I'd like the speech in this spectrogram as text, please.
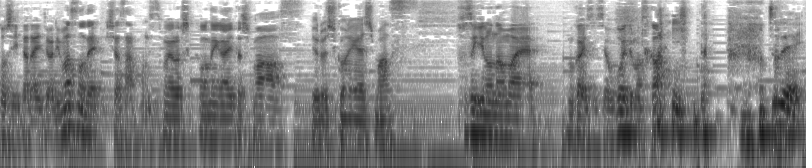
お越しいただいておりますので、岸田さん本日もよろしくお願いいたします。よろしくお願いします。書籍の名前、向井先生覚えてますか？いい。ちょっとね、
